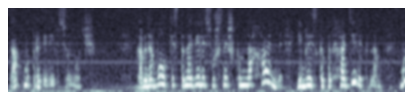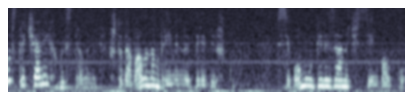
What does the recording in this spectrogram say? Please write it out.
Так мы провели всю ночь. Когда волки становились уж слишком нахальны и близко подходили к нам, мы встречали их выстрелами, что давало нам временную передышку. Всего мы убили за ночь семь волков.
